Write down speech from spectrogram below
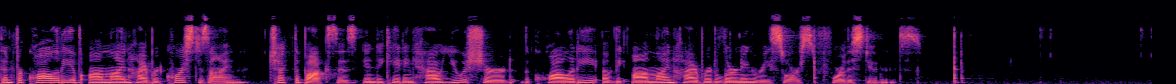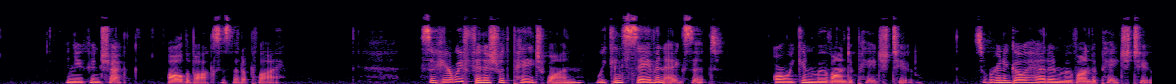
Then for quality of online hybrid course design, check the boxes indicating how you assured the quality of the online hybrid learning resource for the students. And you can check all the boxes that apply. So here we finish with page one. We can save and exit, or we can move on to page two. So we're going to go ahead and move on to page two.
